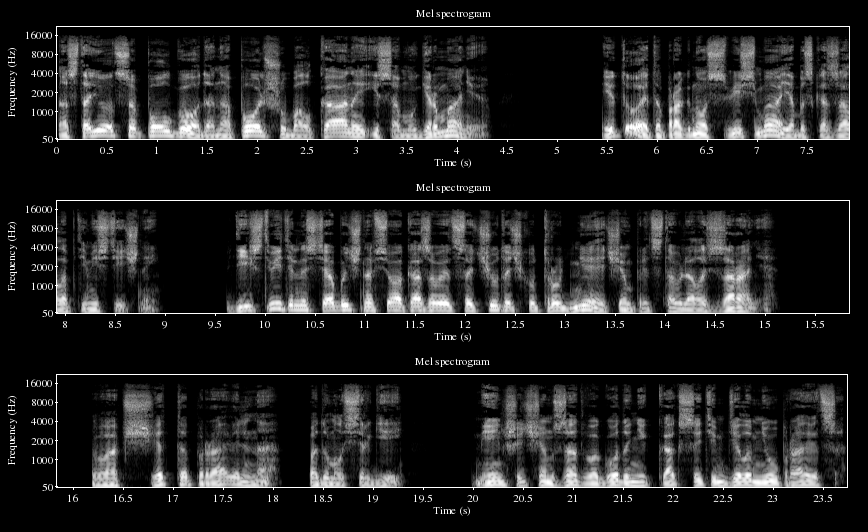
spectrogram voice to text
Остается полгода на Польшу, Балканы и саму Германию. И то это прогноз весьма, я бы сказал, оптимистичный. В действительности обычно все оказывается чуточку труднее, чем представлялось заранее. «Вообще-то правильно», — подумал Сергей. «Меньше, чем за два года никак с этим делом не управиться.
